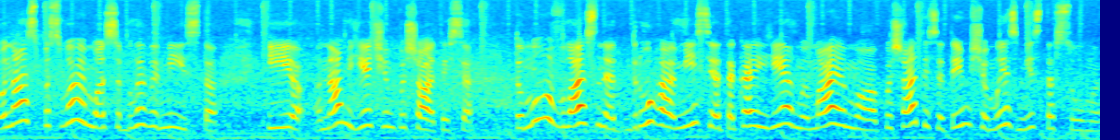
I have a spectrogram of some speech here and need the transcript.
у нас по-своєму особливе місто, і нам є чим пишатися. Тому, власне, друга місія така і є. Ми маємо пишатися тим, що ми з міста Суми.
